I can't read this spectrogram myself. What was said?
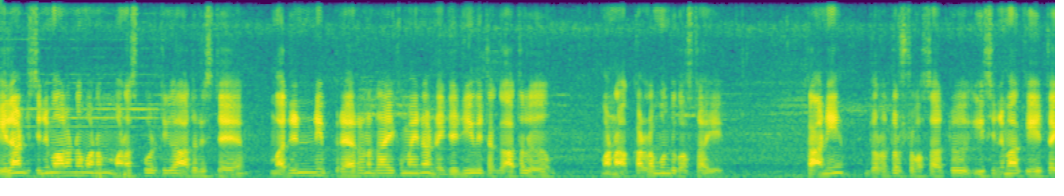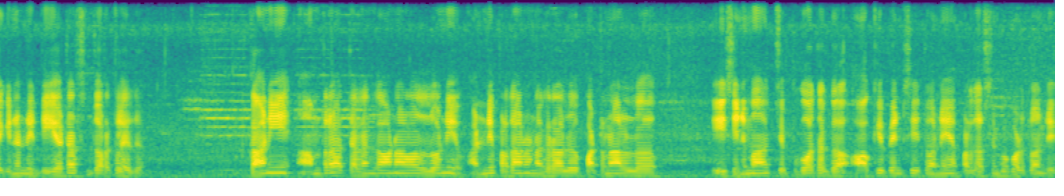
ఇలాంటి సినిమాలను మనం మనస్ఫూర్తిగా ఆదరిస్తే మరిన్ని ప్రేరణదాయకమైన నిజ జీవిత గాథలు మన కళ్ళ ముందుకు వస్తాయి కానీ దురదృష్టవశాత్తు ఈ సినిమాకి తగినన్ని థియేటర్స్ దొరకలేదు. కానీ ఆంధ్ర తెలంగాణలోని అన్ని ప్రధాన నగరాలు పట్టణాలలో ఈ సినిమా చెప్పుకోదగ్గ ఆక్యుపెన్సీతోనే ప్రదర్శింపబడుతోంది.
